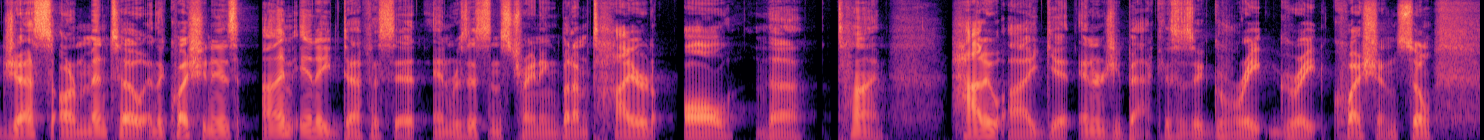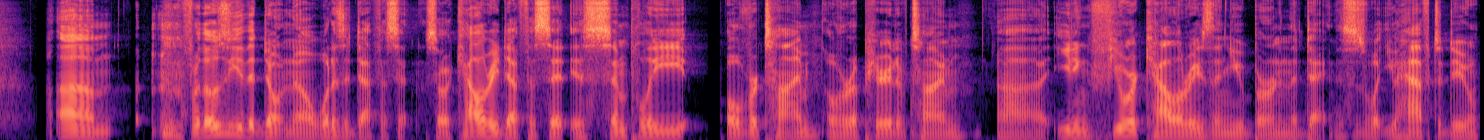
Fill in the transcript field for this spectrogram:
Jess Armento, and the question is I'm in a deficit and resistance training, but I'm tired all the time. How do I get energy back? This is a great, great question. So, um, for those of you that don't know, what is a deficit? So, a calorie deficit is simply over time, over a period of time, uh, eating fewer calories than you burn in the day. This is what you have to do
